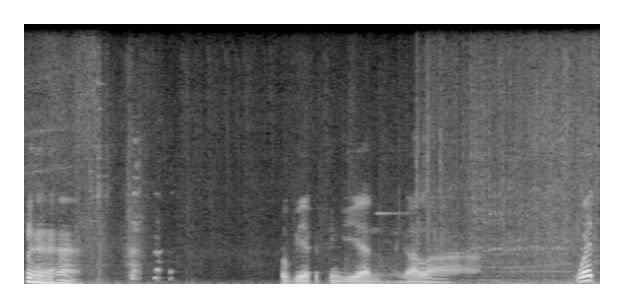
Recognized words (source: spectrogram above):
Fobia ketinggian enggak lah. Wait.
